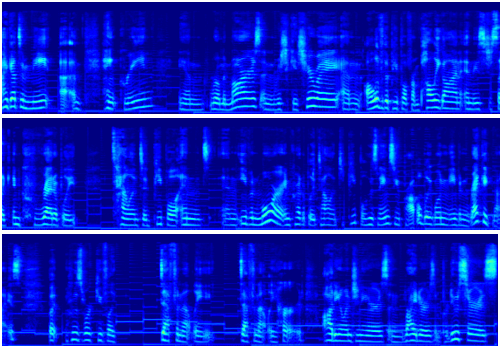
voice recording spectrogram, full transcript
I got to meet um, Hank Green and Roman Mars and Hrishikesh Hirway and all of the people from Polygon and these just like incredibly talented people and and even more incredibly talented people whose names you probably wouldn't even recognize but whose work you've like definitely definitely heard. Audio engineers and writers and producers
